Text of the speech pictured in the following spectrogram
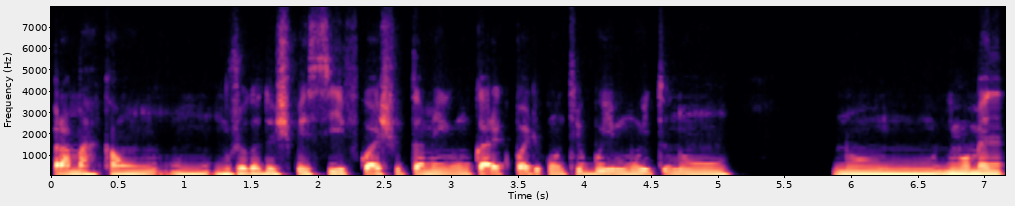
para marcar um, um, um, jogador específico, acho também um cara que pode contribuir muito no, no, em momentos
